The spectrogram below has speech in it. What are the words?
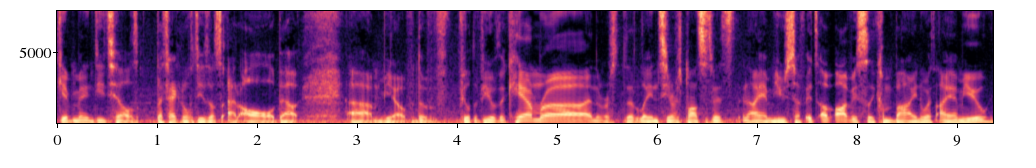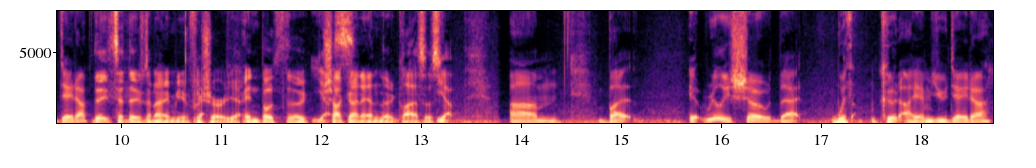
give many details, the technical details at all about, um, you know, the field of view of the camera and the, res- the latency and responsiveness and IMU stuff. It's obviously combined with IMU data. They said there's an IMU for Yeah. sure. Yeah, in both the Yes. shotgun and the glasses. Yep. Um, but it really showed that with good IMU data,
